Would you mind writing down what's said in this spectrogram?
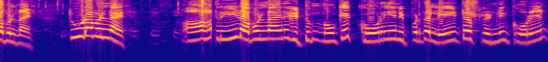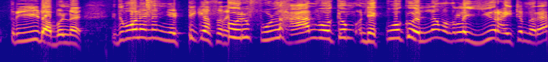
double nine two double nine ആ ത്രീ ഡബിൾ നയന് കിട്ടും. നോക്കിയേ കൊറിയൻ ഇപ്പോഴത്തെ latest trending Korean three double nine ഇതുപോലെ തന്നെ ഞെട്ടിക്കസറ ഒരു ഫുൾ ഹാൻഡ് വർക്കും നെക്ക് വർക്കും എല്ലാം വന്നുള്ള ഈ ഒരു ഐറ്റം വരെ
